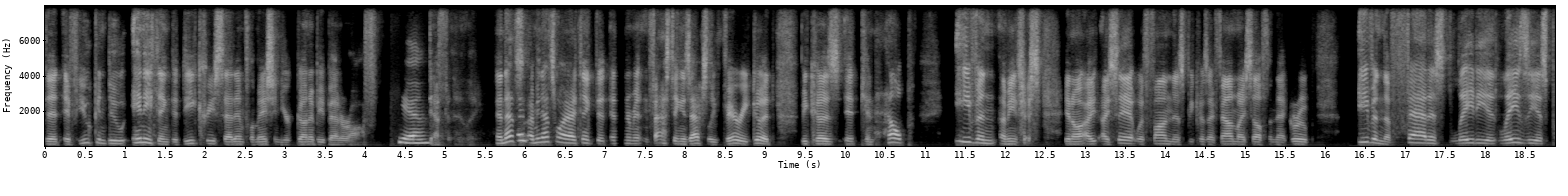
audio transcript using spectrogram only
that if you can do anything to decrease that inflammation, you're going to be better off. Yeah. Definitely. And that's, I mean, that's why I think that intermittent fasting is actually very good because it can help even, I mean, just, you know, I, I say it with fondness because I found myself in that group even the fattest, lady, laziest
